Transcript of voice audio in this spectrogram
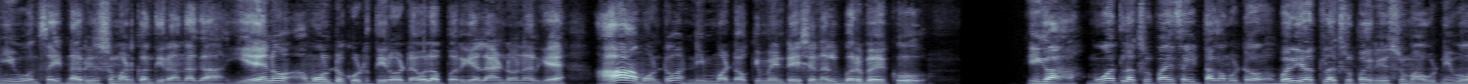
ನೀವು ಒಂದು ಸೈಟ್ನ ರಿಜಿಸ್ಟರ್ ಮಾಡ್ಕೊತೀರ ಅಂದಾಗ ಏನು ಅಮೌಂಟು ಕೊಡ್ತೀರೋ ಡೆವಲಪರ್ಗೆ ಲ್ಯಾಂಡ್ ಓನರ್ಗೆ ಆ ಅಮೌಂಟು ನಿಮ್ಮ ಡಾಕ್ಯುಮೆಂಟೇಷನಲ್ಲಿ ಬರಬೇಕು. ಈಗ ಮೂವತ್ತು ಲಕ್ಷ ರೂಪಾಯಿ ಸೈಟ್ ತಗೊಂಬಿಟ್ಟು ಬರೀ ಹತ್ತು ಲಕ್ಷ ರೂಪಾಯಿ ರಿಜಿಸ್ಟರ್ ಮಾಡ್ಬಿಟ್ಟು ನೀವು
